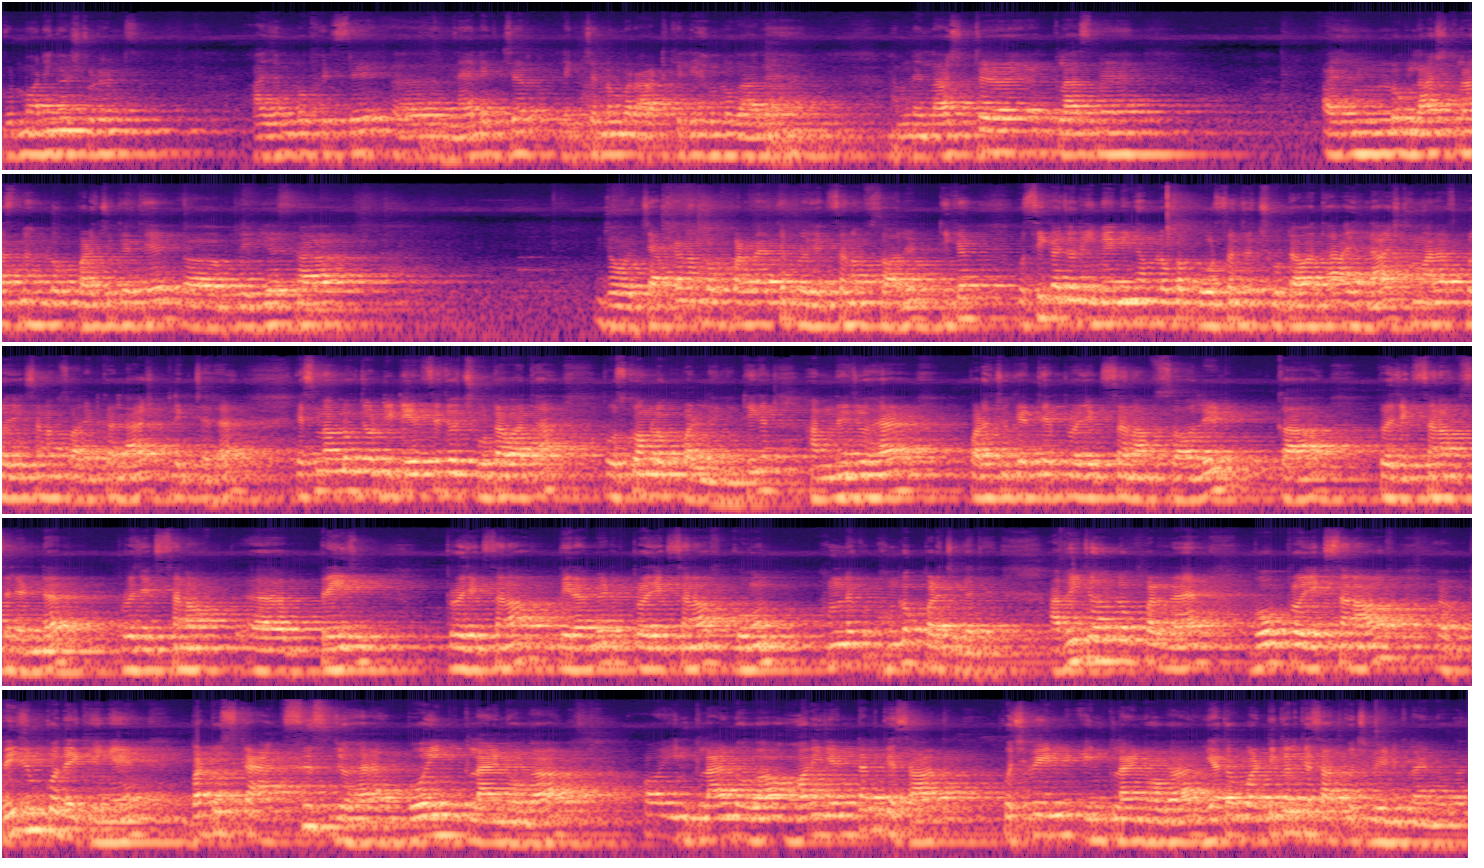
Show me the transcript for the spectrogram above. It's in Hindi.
गुड मॉर्निंग स्टूडेंट्स आज हम लोग फिर से नए लेक्चर लेक्चर नंबर आठ के लिए हम लोग आ गए हैं। हमने लास्ट क्लास में, आज हम लोग लास्ट क्लास में हम लोग पढ़ चुके थे प्रीवियस का जो चैप्टर हम लोग पढ़ रहे थे प्रोजेक्शन ऑफ़ सॉलिड ठीक है? उसी का जो रिमेनिंग हम लोग का पोर्शन जो छूटा हुआ था, आज लास्ट हमारा प्रोजेक्शन ऑफ़ सॉलिड का लास्ट लेक्चर है। इसमें हम लोग जो डिटेल से जो छूटा हुआ था तो उसको हम लोग पढ़ लेंगे, ठीक है? हमने जो है पढ़ चुके थे प्रोजेक्शन ऑफ़ सॉलिड का projection of cylinder projection of prism projection of pyramid projection of cone हम लोग हम लोग पढ़ चुके थे। अभी जो हम लोग पढ़ रहे हैं, वो प्रोजेक्शन ऑफ़ प्रिज्म को देखेंगे बट उसका एक्सिस जो है, वो इंक्लाइंड होगा, और इंक्लाइंड होगा हॉरिजेंटल के साथ कुछ भी इंक्लाइंड होगा, या तो वर्टिकल के साथ कुछ भी इंक्लाइंड होगा।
